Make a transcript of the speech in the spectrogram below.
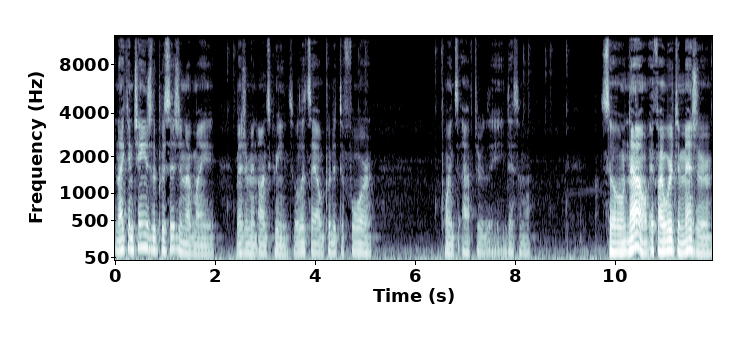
And I can change the precision of my measurement on screen. So let's say I'll put it to four points after the decimal. So now if I were to measure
